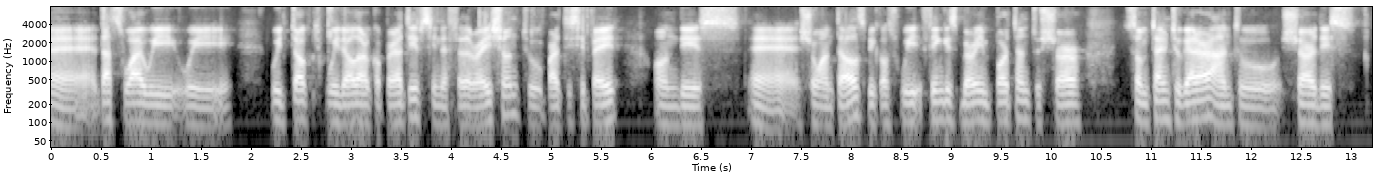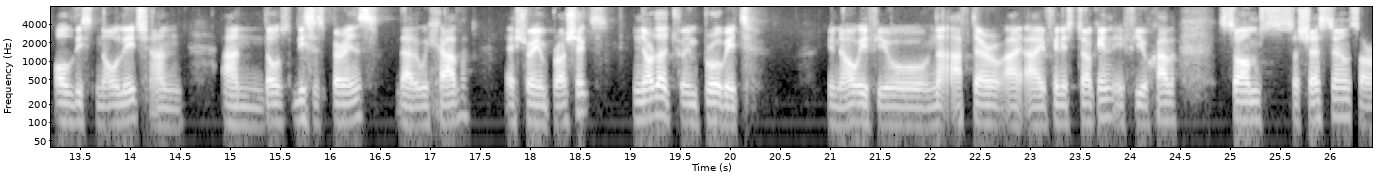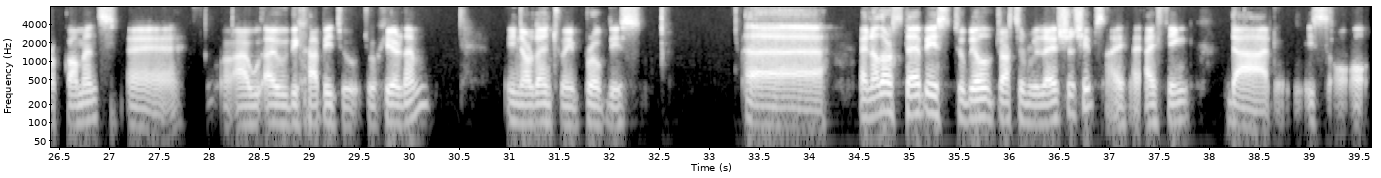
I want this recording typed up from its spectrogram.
Uh, that's why we, we, we talked with other cooperatives in the federation to participate on these uh, show and tells because we think it's very important to share some time together and to share this all this knowledge and and those this experience that we have uh, showing projects in order to improve it. You know if you after I, I finish talking if you have some suggestions or comments uh, I, I would be happy to to hear them in order to improve this. Uh, another step is to build trusted relationships i i think that is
